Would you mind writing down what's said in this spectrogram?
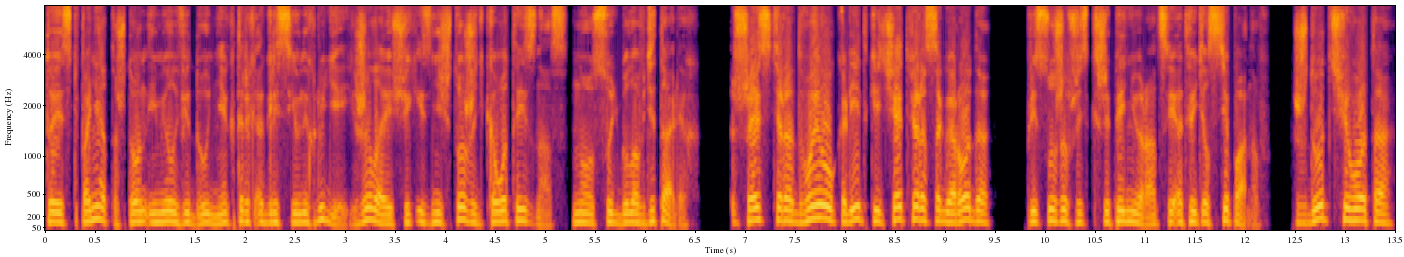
То есть понятно, что он имел в виду некоторых агрессивных людей, желающих изничтожить кого-то из нас, но суть была в деталях. «Шестеро, двое у калитки, четверо с огорода», прислушавшись к шипению рации, ответил Степанов. «Ждут чего-то,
